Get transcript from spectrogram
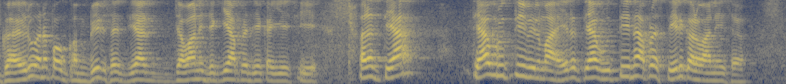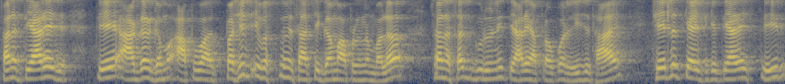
ગહેરું અને બહુ ગંભીર છે. જ્યાં જવાની જગ્યા આપણે જે કહીએ છીએ. અને ત્યાં ત્યાં વૃત્તિ વિલમાય, એટલે ત્યાં વૃત્તિને આપણે સ્થિર કરવાની છે. અને ત્યારે જ તે આગળ ગમ આપવા, પછી જ એ વસ્તુની સાચી ગમ આપણને મળે છે અને સદગુરુની ત્યારે આપણા ઉપર રીજ થાય છે. એટલે જ કહે છે કે ત્યારે સ્થિર,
